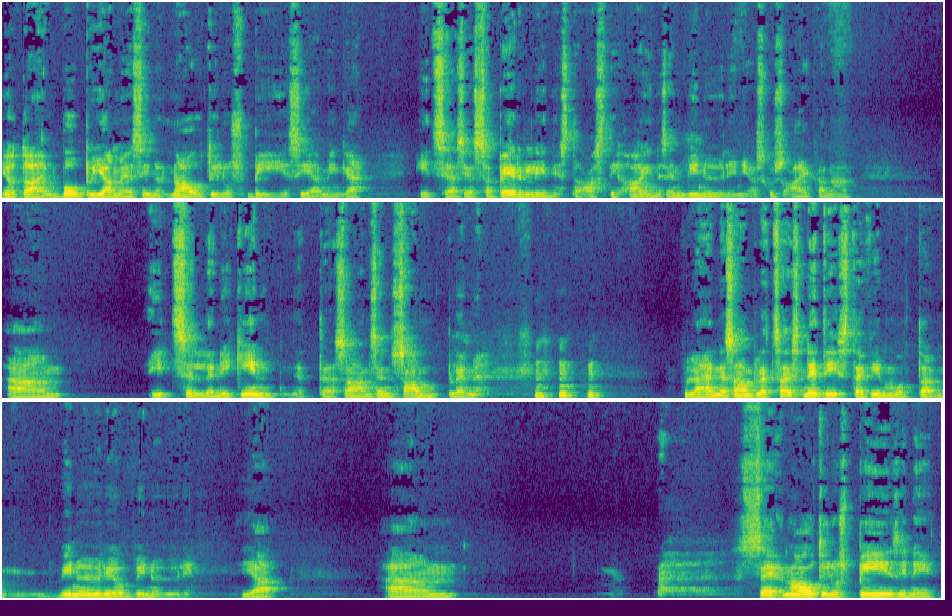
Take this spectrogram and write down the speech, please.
jotain Bob Jamesin Nautilus-biisiä, minkä itse asiassa Berliinistä asti hain sen vinyylin joskus aikanaan ähm, itsellenikin, että saan sen samplen. Kyllähän ne samplet saisi netistäkin, mutta vinyyli on vinyyli. Ja ähm, se Nautilus-biisi, niin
